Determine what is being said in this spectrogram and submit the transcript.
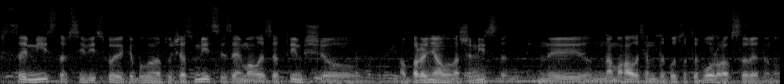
все місто, всі військові, які були на той час в місті, займалися тим, що обороняли наше місто, не намагалися не допустити ворога всередину.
